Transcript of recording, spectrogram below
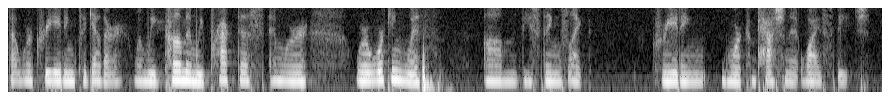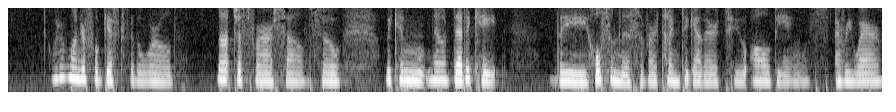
that we're creating together. When we come and we practice and we're, we're working with um, these things like creating more compassionate, wise speech. What a wonderful gift for the world, not just for ourselves. So we can now dedicate the wholesomeness of our time together to all beings everywhere.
